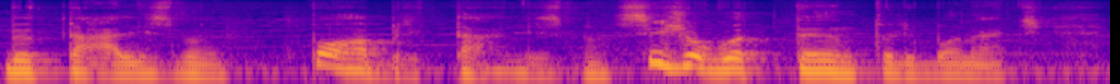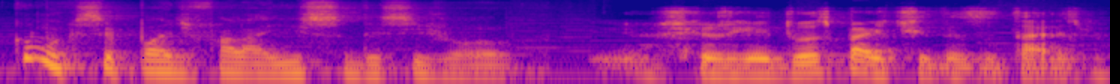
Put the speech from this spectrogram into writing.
do Talisman. Pobre Talisman. Você jogou tanto, Libonati. Como que você pode falar isso desse jogo? Acho que eu joguei duas partidas do Talisman.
